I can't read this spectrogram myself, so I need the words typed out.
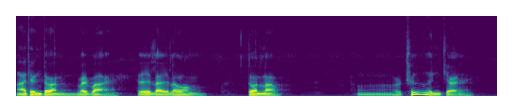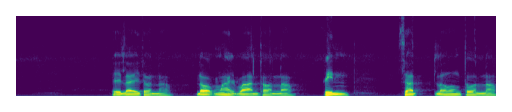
มาถึงตอนบ่ายๆเลยไหลร้องต้อนรับชื่นใจเลยไหลต้อนรับ ดอกไม้บานต้อนรับกลิ่นสัตว์ร้องต้อนรับ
